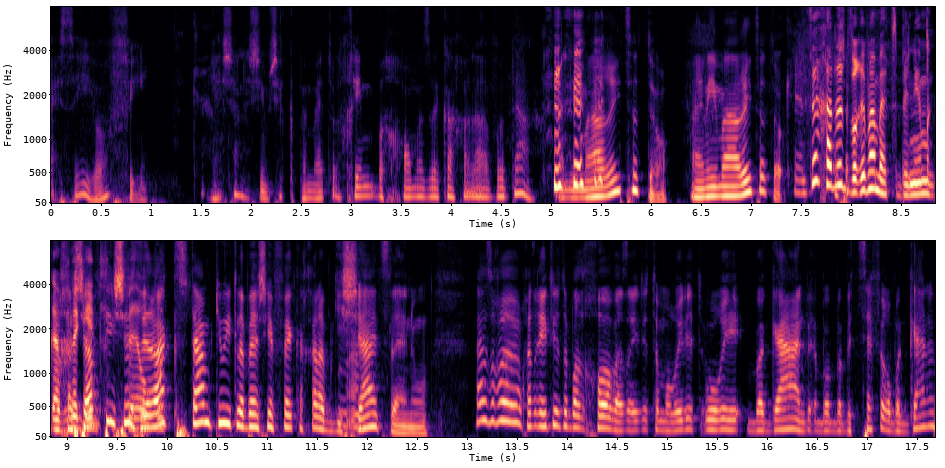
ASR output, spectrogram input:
איזה יופי. כן. יש אנשים שבאמת הולכים בחום הזה ככה לעבודה. אני מעריץ אותו. אני מעריץ אותו. כן, זה אחד הדברים המעצבנים, אגב, נגיד. וחשבתי שזה רק סתם כי הוא התלבש יפה ככה לפגישה אצלנו. ואז זוכר, ראיתי אותו ברחוב, ואז ראיתי אותו מוריד את אורי בגן, בבית ספר או בגן,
